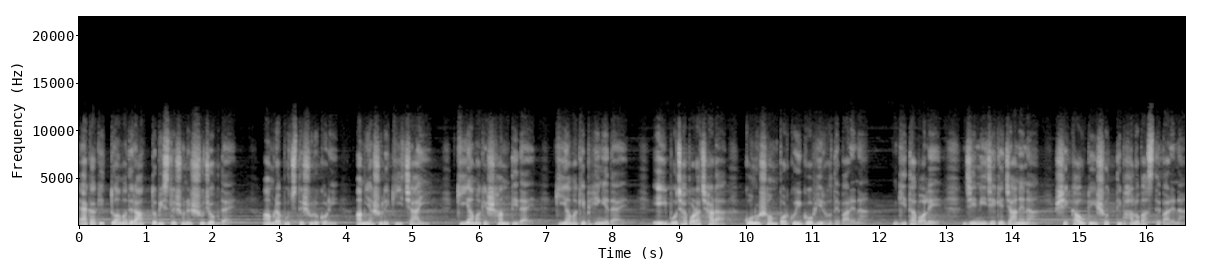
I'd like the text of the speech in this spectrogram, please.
একাকিত্ব আমাদের আত্মবিশ্লেষণের সুযোগ দেয়। আমরা বুঝতে শুরু করি, আমি আসলে কি চাই? কি আমাকে শান্তি দেয়? কি আমাকে ভেঙে দেয়? এই বোঝাপড়া ছাড়া কোনো সম্পর্কই গভীর হতে পারে না। গীতা বলে, যে নিজেকে জানে না সে কাউকেই সত্যি ভালোবাসতে পারে না।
